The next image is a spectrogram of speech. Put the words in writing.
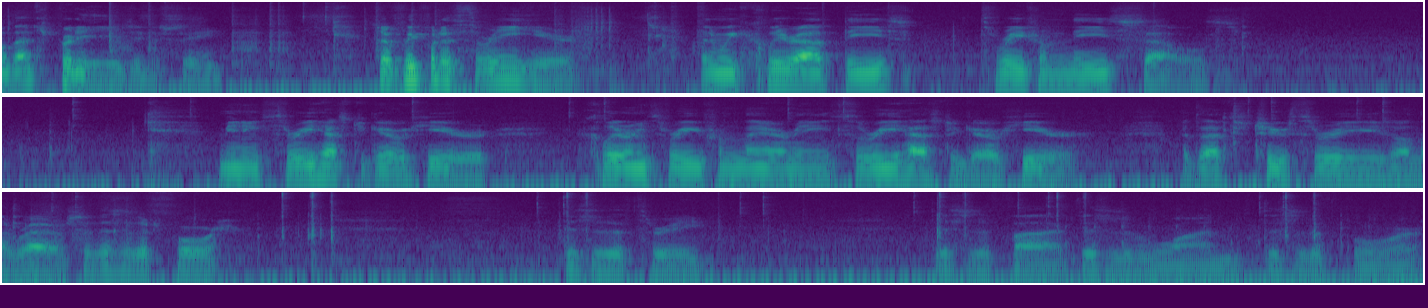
Oh, that's pretty easy to see. So if we put a 3 here, then we clear out these 3 from these cells. Meaning 3 has to go here, clearing 3 from there, meaning 3 has to go here. But that's two threes on the row, so this is a 4. This is a 3. This is a 5. This is a 1. This is a 4.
